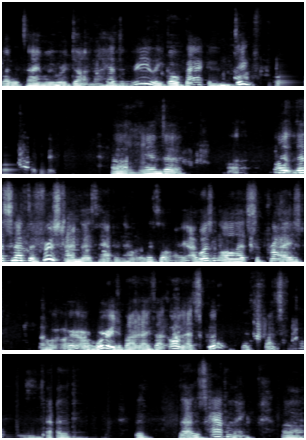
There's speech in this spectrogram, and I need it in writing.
by the time we were done. I had to really go back and dig for it. Uh, Mhm. And uh, well, that's not the first time that's happened, however. So I, I wasn't all that surprised or, or, or worried about it. I thought, oh, that's good. That's that's that, that, that is happening, uh,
